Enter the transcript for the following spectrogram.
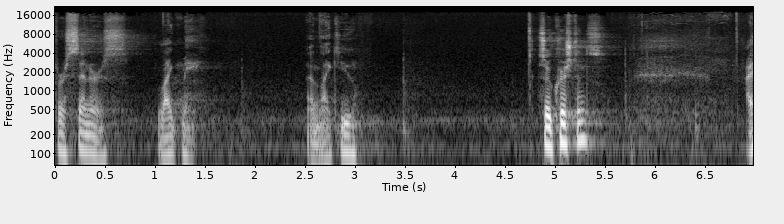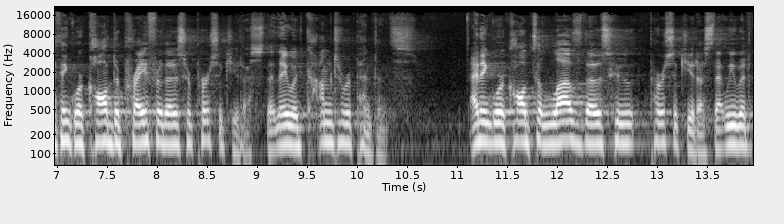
for sinners like me and like you. So, Christians, I think we're called to pray for those who persecute us, that they would come to repentance. I think we're called to love those who persecute us, that we would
